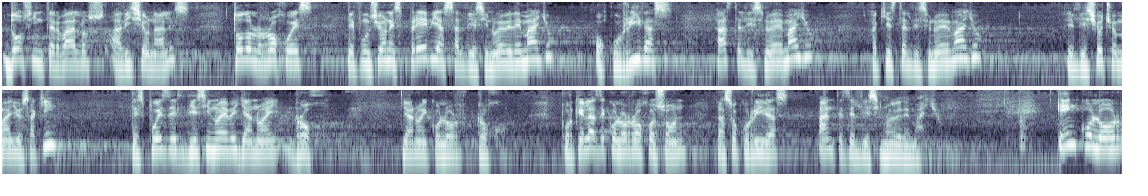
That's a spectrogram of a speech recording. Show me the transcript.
dos intervalos adicionales. Todo lo rojo es de funciones previas al 19 de mayo, ocurridas hasta el 19 de mayo. Aquí está el 19 de mayo, el 18 de mayo es aquí, después del 19 ya no hay rojo, ya no hay color rojo, porque las de color rojo son las ocurridas antes del 19 de mayo. En color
